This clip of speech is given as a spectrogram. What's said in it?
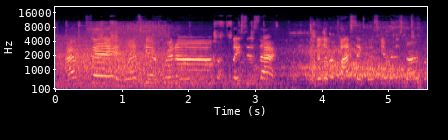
I would say let's get rid of places that deliver plastic. Let's get rid of Starbucks.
